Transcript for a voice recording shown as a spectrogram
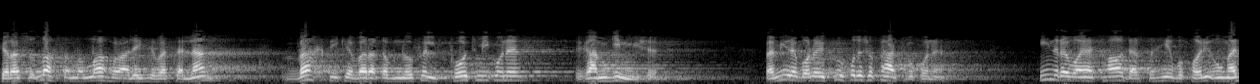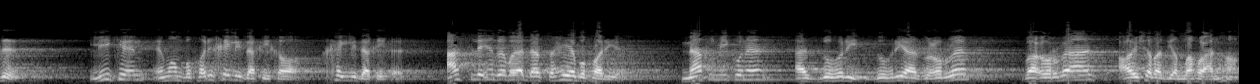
که رسول الله صلی الله علیه و سلم وقتی که ورقه بن نوفل فوت می‌کنه غمگین میشه و میره بالای کوه خودشو پرت بکنه. این روایت ها در صحیح بخاری اومده. لیکن امام بخاری خیلی دقیقه خیلی دقیقه. اصل این روایت در صحیح بخاریه. نقل می‌کنه از زهری زهری از عروه و عروه از عایشه رضی الله عنها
